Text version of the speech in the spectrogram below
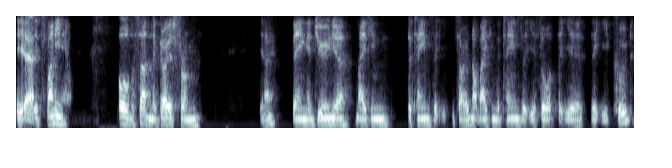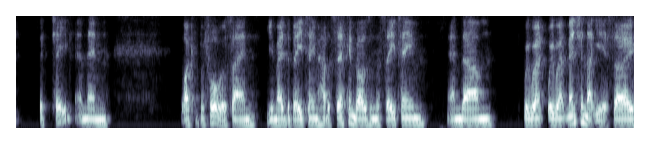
it's, yeah. it's funny how all of a sudden it goes from you know being a junior, making the teams that sorry, not making the teams that you thought that you that you could achieve, and then like before we were saying, you made the B team, had a second. I was in the C team, and um, we weren't we weren't mentioned that year. So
